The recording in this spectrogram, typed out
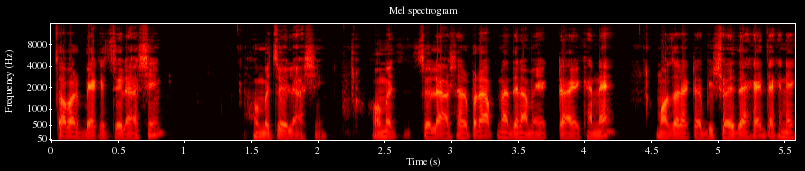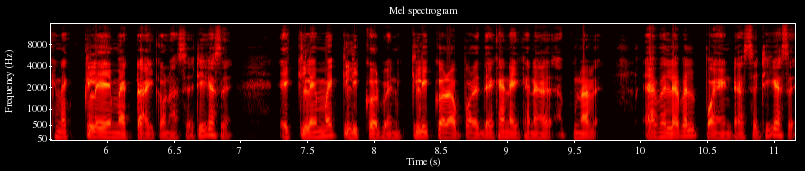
তো আবার ব্যাকে চলে আসি। হোমে চলে আসি। হোমে চলে আসার পরে আপনাদের আমি একটা এখানে মজার একটা বিষয় দেখাই। দেখেন এখানে ক্লেম একটা আইকন আছে, ঠিক আছে? এই ক্লেমে ক্লিক করবেন। ক্লিক করার পরে দেখেন এখানে আপনার অ্যাভেলেবেল পয়েন্ট আছে, ঠিক আছে?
